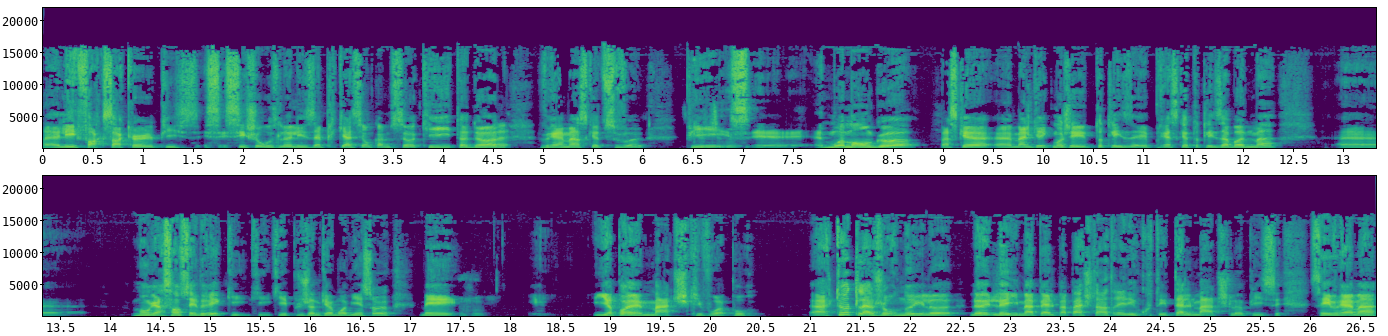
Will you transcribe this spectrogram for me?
euh, les Fox Soccer, puis ces choses-là, les applications comme ça qui te donnent vraiment ce que tu veux. Puis euh, moi, mon gars, parce que euh, malgré que moi j'ai toutes les presque tous les abonnements, mon garçon Cédric, qui, qui, est plus jeune que moi, bien sûr, mais mm-hmm. il n'y a pas un match qu'il voit pas à toute la journée, là, là, il m'appelle. Papa, je suis en train d'écouter tel match, là, puis c'est vraiment,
